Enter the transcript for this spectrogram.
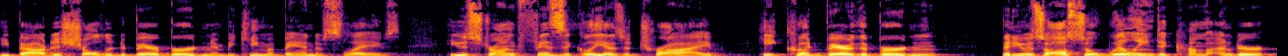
He bowed his shoulder to bear burden and became a band of slaves. He was strong physically as a tribe. He could bear the burden, but he was also willing to come under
